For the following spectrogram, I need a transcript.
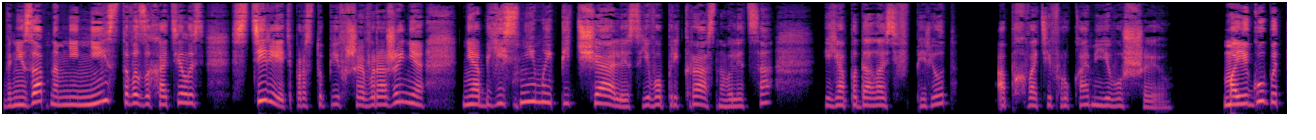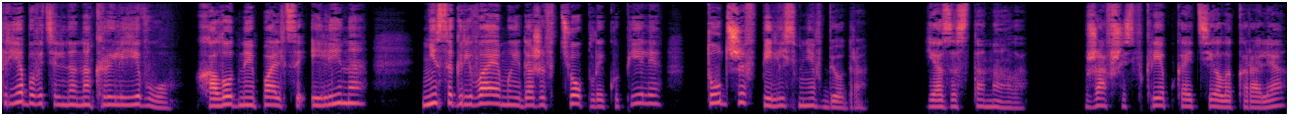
Внезапно мне неистово захотелось стереть проступившее выражение необъяснимой печали с его прекрасного лица, и я подалась вперед, обхватив руками его шею. Мои губы требовательно накрыли его. Холодные пальцы Элина, не согреваемые даже в теплой купели, тут же впились мне в бедра. Я застонала. Вжавшись в крепкое тело короля,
